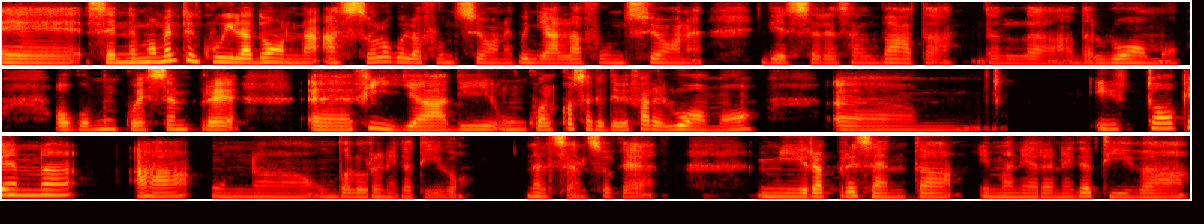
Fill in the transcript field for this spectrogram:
e se nel momento in cui la donna ha solo quella funzione, quindi ha la funzione di essere salvata dal, dall'uomo, o comunque è sempre eh, figlia di un qualcosa che deve fare l'uomo, ehm, il token ha un, un valore negativo, nel senso che mi rappresenta in maniera negativa,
